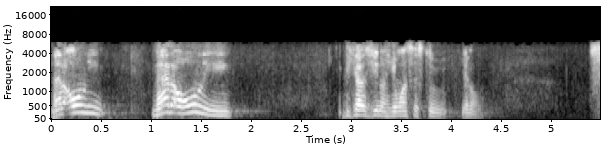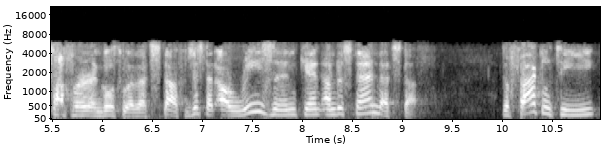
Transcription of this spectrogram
not only, not only because, you know, he wants us to, you know, suffer and go through all that stuff. It's just that our reason can't understand that stuff. The faculty,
